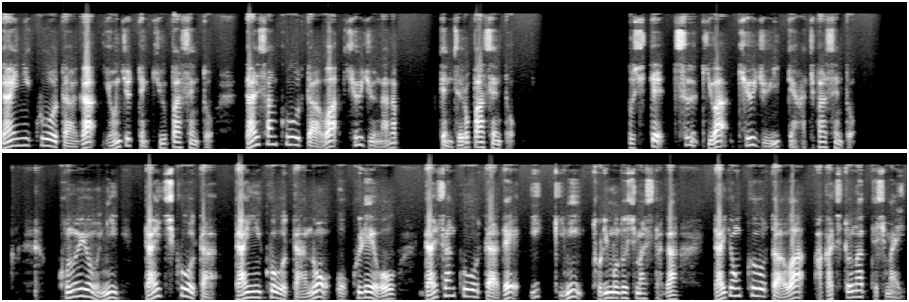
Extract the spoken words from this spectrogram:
第2クォーターが40.9%、第3クォーターは97.0%、そして通期は91.8%。このように第1クォーター、第2クォーターの遅れを第3クォーターで一気に取り戻しましたが、第4クォーターは赤字となってしまい、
